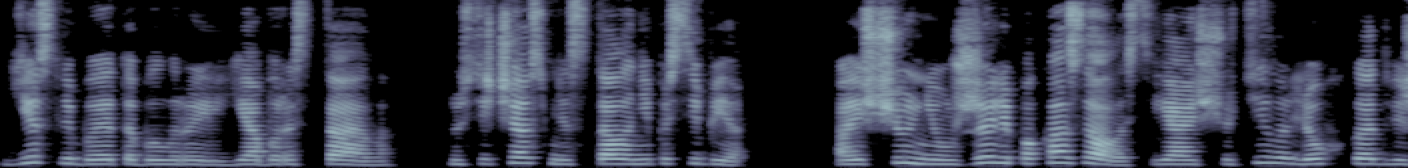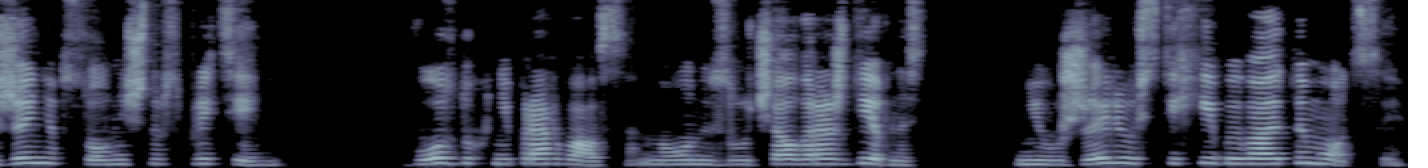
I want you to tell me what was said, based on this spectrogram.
Если бы это был Рэй, я бы растаяла, но сейчас мне стало не по себе. А еще неужели показалось, я ощутила легкое движение в солнечном сплетении. Воздух не прорвался, но он излучал враждебность. Неужели у стихий бывают эмоции?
